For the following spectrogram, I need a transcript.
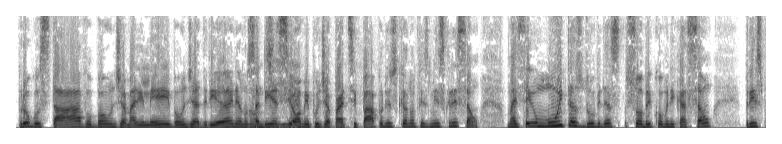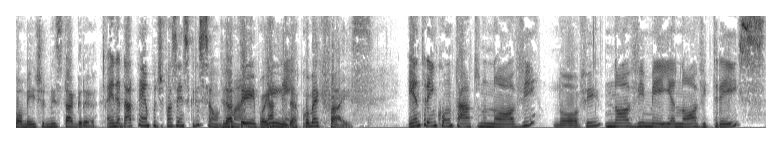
pro Gustavo, bom dia Marilei, bom dia Adriane. Eu não Bom sabia dia. se homem podia participar, por isso que eu não fiz minha inscrição. Mas tenho muitas dúvidas sobre comunicação, principalmente no Instagram. Ainda dá tempo de fazer a inscrição, viu, Dá Mari? tempo Dá ainda? tempo. Como é que faz? Entra em contato no 9 9 9693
